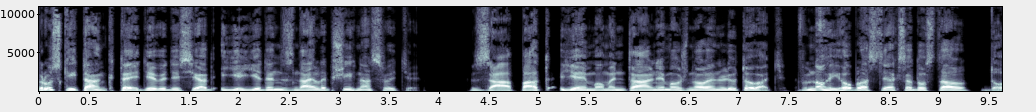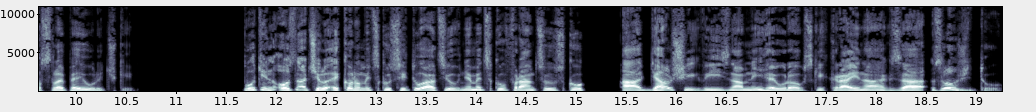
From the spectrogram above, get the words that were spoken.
Ruský tank T-90 je jeden z najlepších na svete. Západ je momentálne možno len ľutovať. V mnohých oblastiach sa dostal do slepej uličky. Putin označil ekonomickú situáciu v Nemecku, Francúzsku a ďalších významných európskych krajinách za zložitú.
